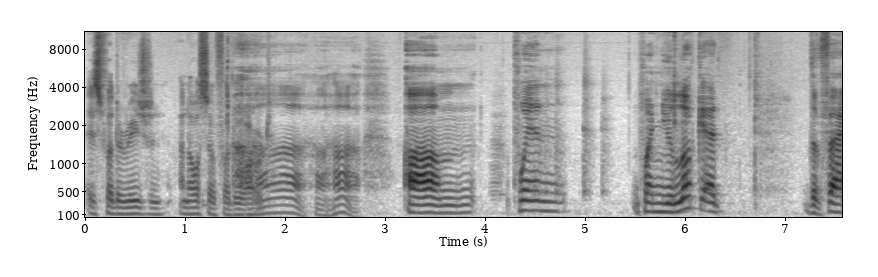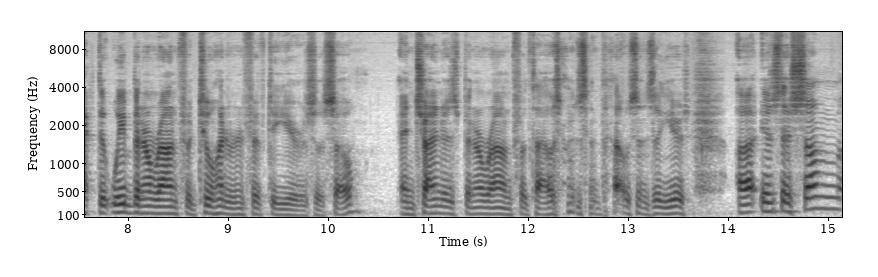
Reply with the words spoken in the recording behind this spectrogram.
it's for the region and also for the world. Uh-huh. Um, when, when you look at the fact that we've been around for 250 years or so, and China's been around for thousands and thousands of years, uh, is there some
